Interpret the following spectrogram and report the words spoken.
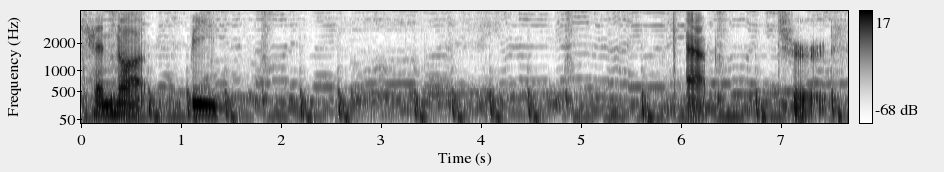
Cannot be captured.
